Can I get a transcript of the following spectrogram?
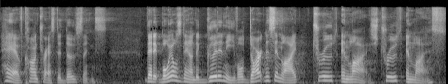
have contrasted those things. That it boils down to good and evil, darkness and light, truth and lies, truth and lies.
